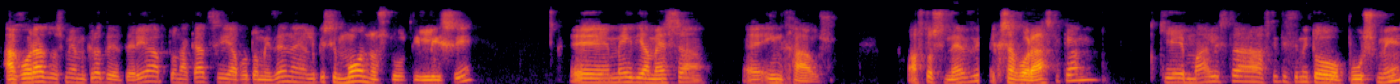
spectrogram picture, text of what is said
αγοράζοντας μια μικρότερη εταιρεία, από το να κάτσει από το μηδέν να υλοποιήσει μόνος του τη λύση ε, με ίδια μέσα ε, in-house. Αυτό συνέβη, εξαγοράστηκαν και μάλιστα αυτή τη στιγμή το PushMe,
